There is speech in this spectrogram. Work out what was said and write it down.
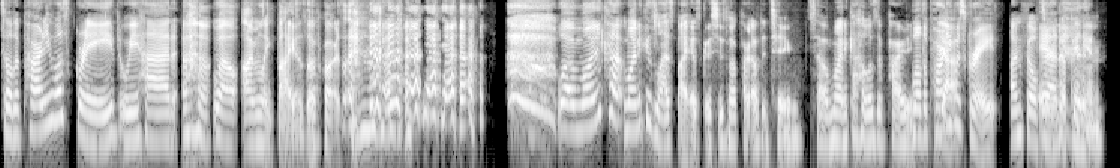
So the party was great. We had, uh, well, I'm like biased, of course. well, Monica, Monica's less biased because she's not part of the team. So, Monica, how was the party? Well, the party yeah. was great. Unfiltered and- opinion.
